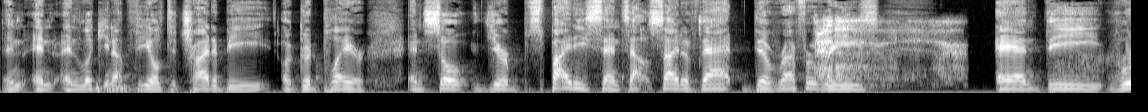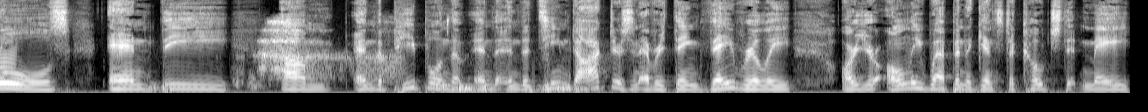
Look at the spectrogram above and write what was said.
and, and, and looking upfield to try to be a good player. And so your spidey sense outside of that, the referees and the rules and the um and the people and the, and the and the team doctors and everything they really are your only weapon against a coach that may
